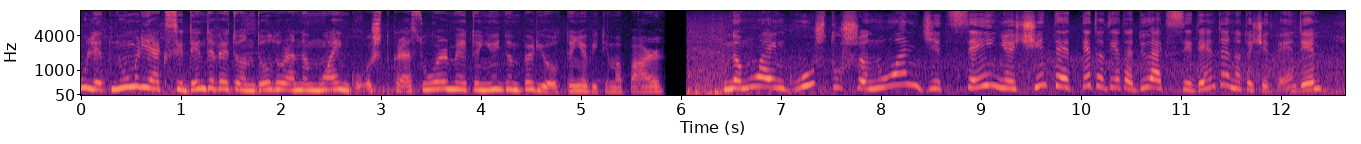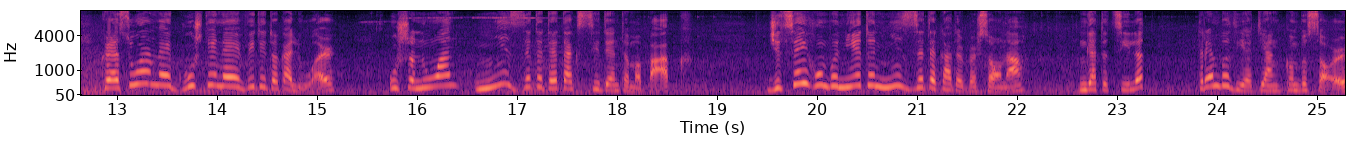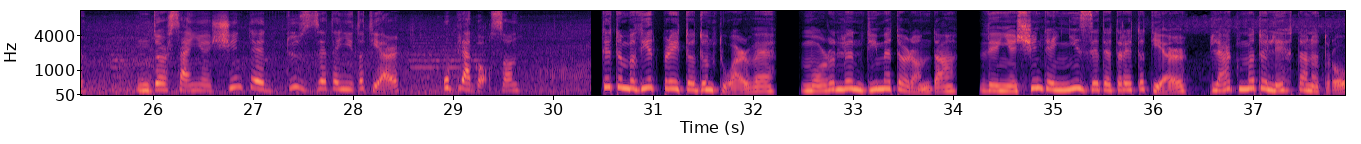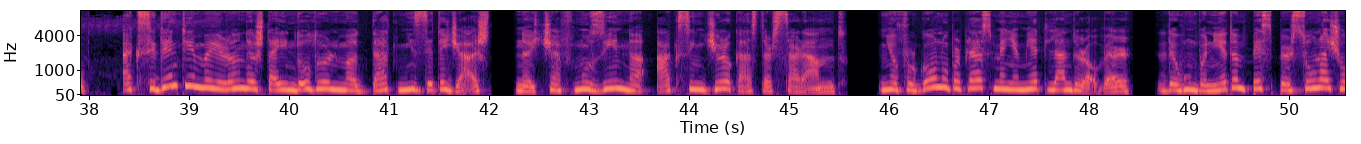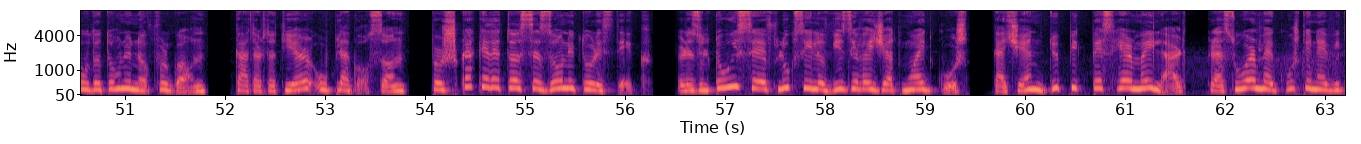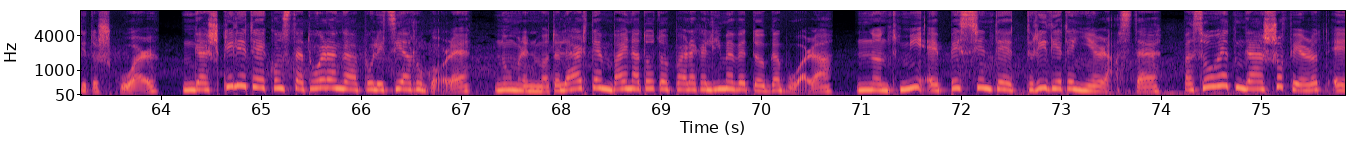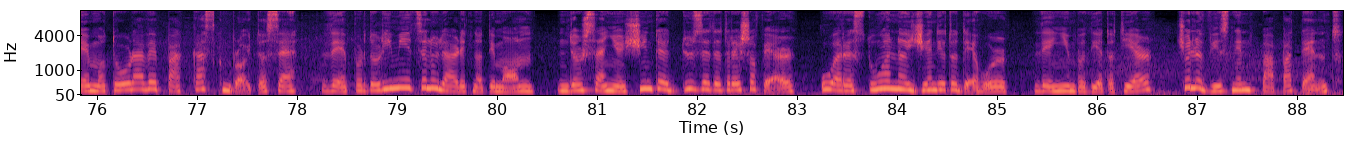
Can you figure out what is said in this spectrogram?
Ulet numri i aksidenteve të ndodhura në muajin gusht, krahasuar me të njëjtën periudhë të një viti më parë. Në muajin gusht u shënuan gjithsej njëqind e tetëdhjetë e dy aksidente në të gjithë vendin, krahasuar me gushtin e vitit të kaluar, u shënuan njëzet e tetë aksidente më pak. Gjithsej humbën jetën njëzet e katër persona, nga të cilët Trembëdhjetë janë këmbësorë, ndërsa njëqind e dyzet e një të tjerë u plagosën. Tetëmbëdhjetë prej të dëmtuarve morën lëndime të rënda dhe njëqind e njëzet e tre të tjerë plagë më të lehta në trup. Aksidenti më i rëndë është ai i ndodhur më datë njëzet e gjashtë në Qafë-Muzinë në aksin Gjirokastër-Sarandë. Një furgon u përplas me një mjet Land Rover dhe humbën jetën pesë persona që udhëtonin në furgon, Katër të tjerë u plagosën. Për shkak edhe të sezonit turistik, rezultoi se fluksi i lëvizjeve gjatë muajit gusht ka qenë dy pikë pesë herë më i lartë krahasuar me gushtin e vitit të shkuar. Nga shkeljet e konstatuara nga Policia Rrugore, numrin më të lartë e mbajnë ato të parakalimeve të gabuara, nëntë mijë e pesëqind e tridhjetë e një raste. Pasohet nga shoferët e motorave pa kaskë mbrojtëse dhe përdorimi i celularit në timon. ndërsa njëqind e dyzet e tre shoferë u arrestuan në gjendje të dehur dhe njëmbëdhjetë të tjerë që lëviznin pa patentë.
